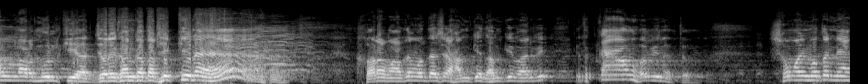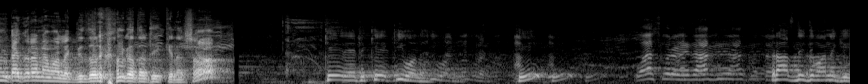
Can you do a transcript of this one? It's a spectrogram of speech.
আল্লাহর মুলকি আর। জোরে খান কথা ঠিক কি না হ্যাঁ? ওরা মাঝে মধ্যে এসে হামকে ধামকে মারবি কিন্তু কাম হবি না তো। সময় মতো ন্যাংটা করে নামা লাগবে জোরে খান কথা ঠিক কিনা সব? কে রে কে কি বলে? কি? রাজনীতি মানে কি?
